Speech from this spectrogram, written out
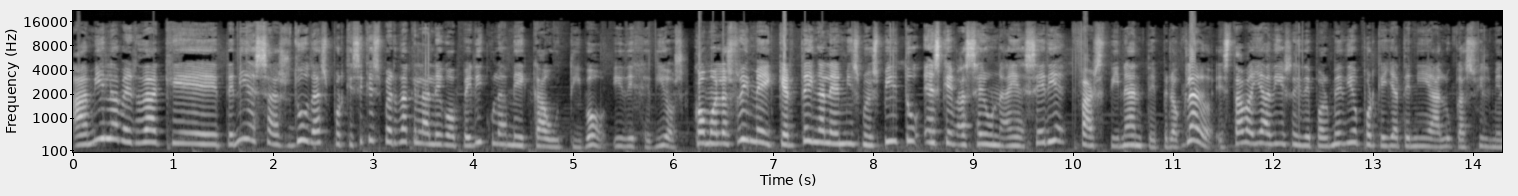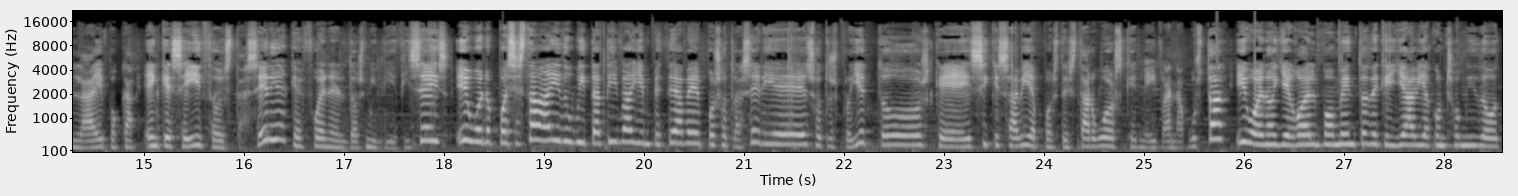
A mí la verdad que tenía esas dudas porque sí que es verdad que la Lego película me cautivó y dije, Dios, como los Freemaker tengan el mismo espíritu es que va a ser una serie fascinante, pero claro, estaba ya Disney de por medio porque ya tenía Lucasfilm en la época en que se hizo esta serie, que fue en el 2016, y bueno, pues estaba ahí dubitativa y empecé a ver pues otras series, otros proyectos que sí que sabía pues de Star Wars que me iban a gustar, y bueno, llegó el momento de que ya había consumido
